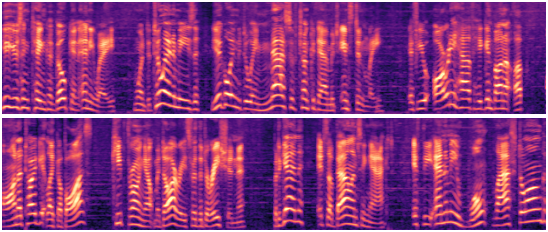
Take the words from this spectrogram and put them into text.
you're using Tenkagoken anyway. 1 to 2 enemies, you're going to do a massive chunk of damage instantly. If you already have Higanbana up on a target like a boss, keep throwing out Midares for the duration. But again, it's a balancing act. If the enemy won't last long,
